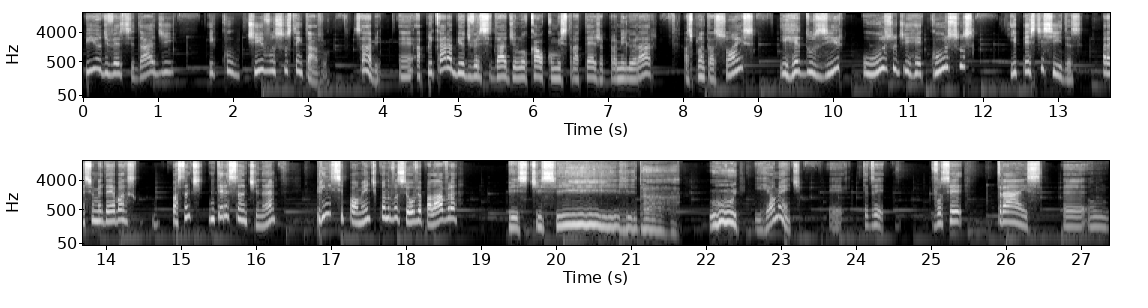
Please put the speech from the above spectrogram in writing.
biodiversidade e cultivo sustentável. Sabe, é, aplicar a biodiversidade local como estratégia para melhorar as plantações e reduzir o uso de recursos e pesticidas. Parece uma ideia bastante interessante, né? Principalmente quando você ouve a palavra pesticida. Ui! E realmente, é, quer dizer, você traz é, um,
